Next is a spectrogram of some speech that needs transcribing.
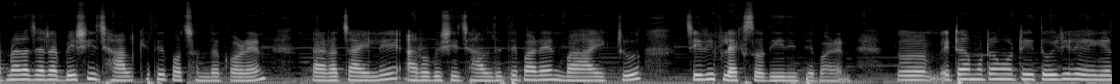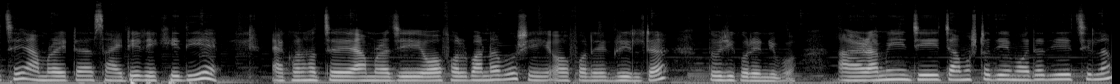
আপনারা যারা বেশি ঝাল খেতে পছন্দ করেন, তারা চাইলে আরও বেশি ঝাল দিতে পারেন বা একটু চিলি ফ্লেক্সও দিয়ে দিতে পারেন। তো এটা মোটামুটি তৈরি হয়ে গেছে। আমরা এটা সাইডে রেখে দিয়ে এখন হচ্ছে আমরা যে অফল বানাবো, সেই অফলের গ্রিলটা তৈরি করে নিব। আর আমি যে চামচটা দিয়ে ময়দা দিয়েছিলাম,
